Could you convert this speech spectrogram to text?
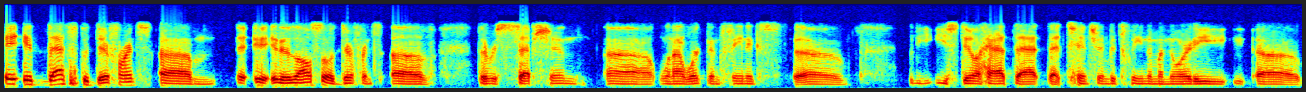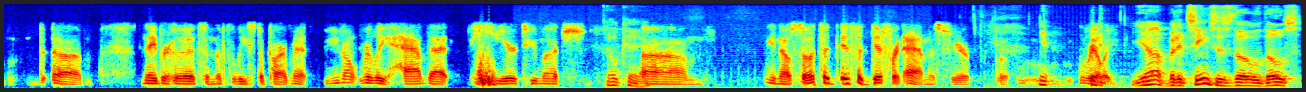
it, it that's the difference. Um, it, it is also a difference of the reception. Uh, when I worked in Phoenix, uh, you still had that that tension between the minority uh, uh, neighborhoods and the police department. You don't really have that here too much. Okay. Um, you know, so it's a it's a different atmosphere, yeah. really. Yeah, but it seems as though those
